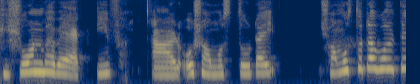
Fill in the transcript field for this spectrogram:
ভীষণভাবে অ্যাক্টিভ। আর ও সমস্তটাই সমস্তটা বলতে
